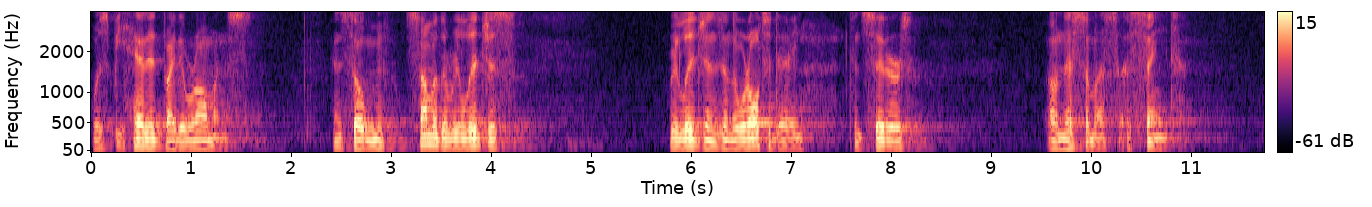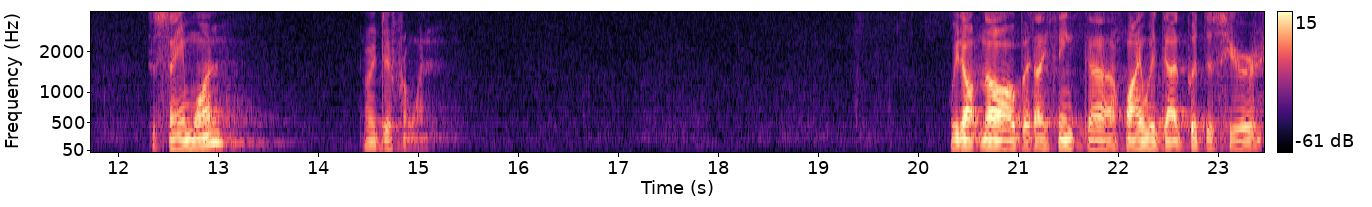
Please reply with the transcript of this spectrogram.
was beheaded by the Romans. And so some of the religious religions in the world today consider Onesimus a saint. The same one or a different one? We don't know, but I think uh, why would God put this here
